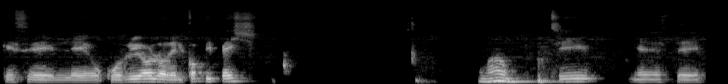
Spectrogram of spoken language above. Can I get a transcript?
que se le ocurrió lo del copy-paste. Wow. Sí, este,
